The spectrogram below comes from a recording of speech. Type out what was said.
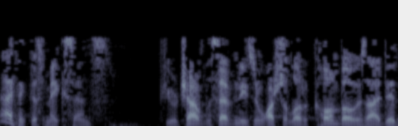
and I think this makes sense if you were a child of the 70s and watched a lot of Columbo as I did,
